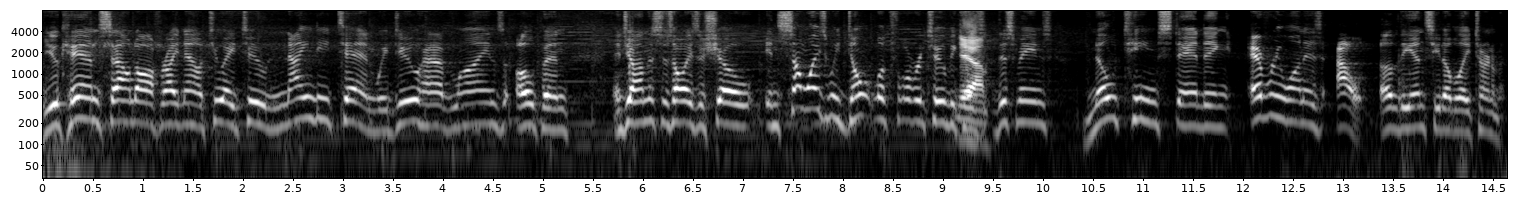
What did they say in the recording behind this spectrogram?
You can sound off right now, 282 9010. We do have lines open. And John, this is always a show in some ways we don't look forward to because Yeah. this means no team standing. Everyone is out of the NCAA tournament.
